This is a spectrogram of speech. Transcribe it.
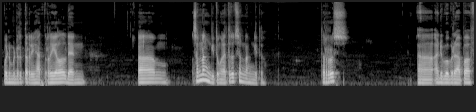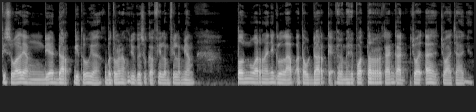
bener-bener terlihat real dan em, seneng gitu ngeliatnya tuh seneng gitu. Terus eh, ada beberapa visual yang dia dark gitu ya. Kebetulan aku juga suka film-film yang tone warnanya gelap atau dark kayak film Harry Potter kan cua eh cuacanya.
